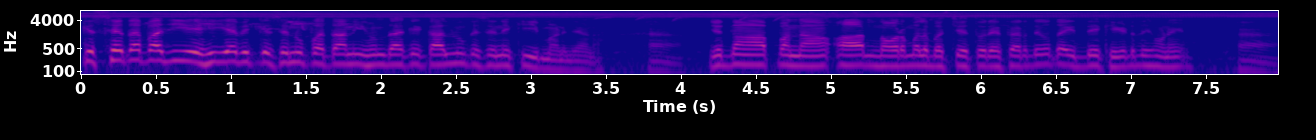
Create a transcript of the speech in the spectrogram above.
ਕਿਸੇ ਤਾਂ ਭਾਜੀ ਇਹੀ ਹੈ ਵੀ ਕਿਸੇ ਨੂੰ ਪਤਾ ਨਹੀਂ ਹੁੰਦਾ ਕਿ ਕੱਲ ਨੂੰ ਕਿਸੇ ਨੇ ਕੀ ਬਣ ਜਾਣਾ। ਹਾਂ। ਜਿੱਦਾਂ ਆਪਾਂ ਨਾ ਆ ਨਾਰਮਲ ਬੱਚੇ ਤੁਰੇ ਫਿਰਦੇ ਉਹ ਤਾਂ ਇੱਦੇ ਖੇਡਦੇ ਹੋਣੇ ਹਾਂ।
